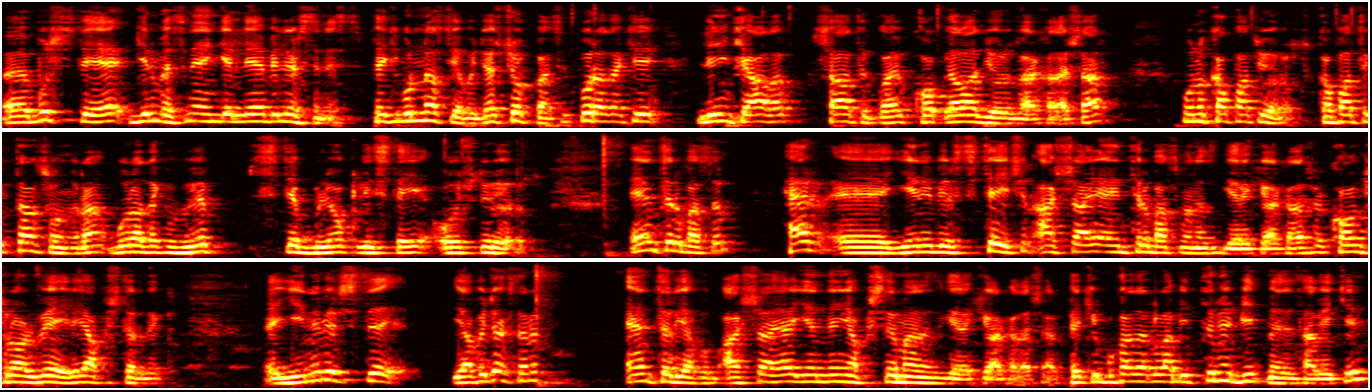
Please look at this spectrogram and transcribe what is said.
E, bu siteye girmesini engelleyebilirsiniz. Peki bunu nasıl yapacağız? Çok basit. Buradaki linki alıp sağ tıklayıp kopyala diyoruz arkadaşlar. Bunu kapatıyoruz. Kapattıktan sonra buradaki web site blok listeyi oluşturuyoruz. Enter basıp her e, yeni bir site için aşağıya enter basmanız gerekiyor arkadaşlar. Ctrl V ile yapıştırdık. E, yeni bir site yapacaksanız enter yapıp aşağıya yeniden yapıştırmanız gerekiyor arkadaşlar. Peki bu kadarla bitti mi? Bitmedi tabii ki.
